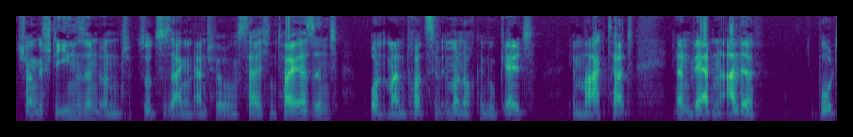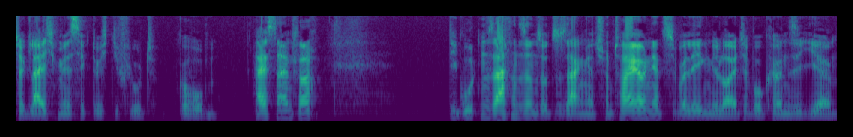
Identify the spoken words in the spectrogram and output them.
schon gestiegen sind und sozusagen in Anführungszeichen teuer sind und man trotzdem immer noch genug Geld im Markt hat, dann werden alle Boote gleichmäßig durch die Flut gehoben. Heißt einfach, die guten Sachen sind sozusagen jetzt schon teuer und jetzt überlegen die Leute, wo können sie ihr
